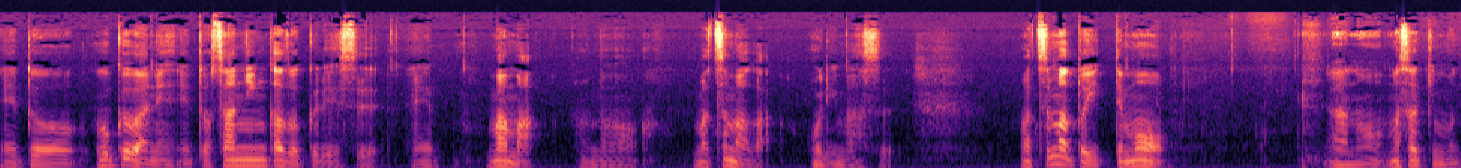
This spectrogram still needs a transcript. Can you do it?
えっと、僕はね、えっと、3人家族です。えーママあの、まあ、妻がおります。まあ、妻といってもあの、まあ、さっきも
